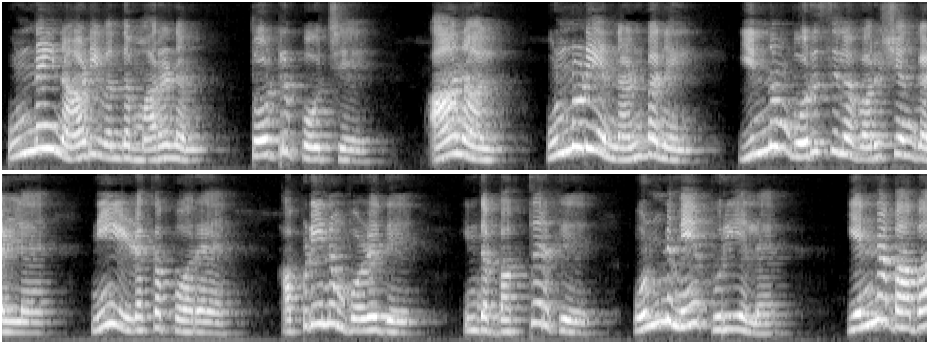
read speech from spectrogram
உன்னை நாடி வந்த மரணம் தோற்று போச்சு. ஆனால் உன்னுடைய நண்பனை இன்னும் ஒரு சில வருஷங்கள்ல நீ இழக்க போற. அப்படின்னும் பொழுது இந்த பக்தருக்கு ஒண்ணுமே புரியல. என்ன பாபா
